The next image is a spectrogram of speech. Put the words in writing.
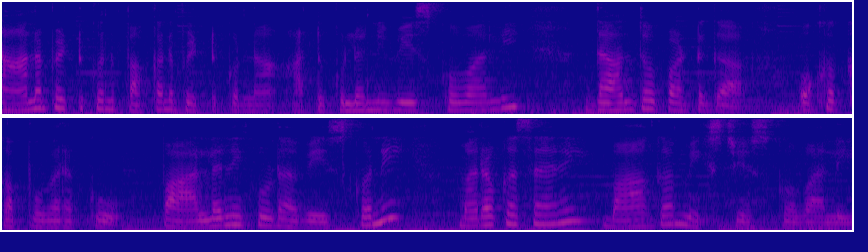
నానబెట్టుకొని పక్కన పెట్టుకున్న అటుకులని వేసుకోవాలి. దాంతోపాటుగా ఒక కప్పు వరకు పాలని కూడా వేసుకొని మరొకసారి బాగా మిక్స్ చేసుకోవాలి.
